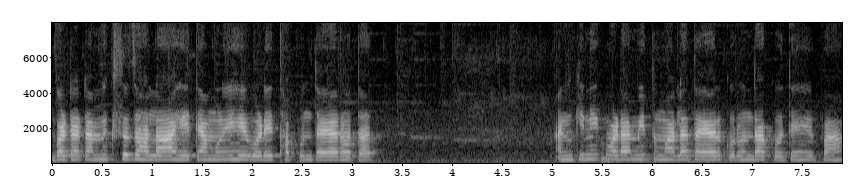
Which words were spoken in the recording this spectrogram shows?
बटाटा मिक्स झाला आहे त्यामुळे हे वडे थापून तयार होतात. आणखीन एक वडा मी तुम्हाला तयार करून दाखवते हे पहा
